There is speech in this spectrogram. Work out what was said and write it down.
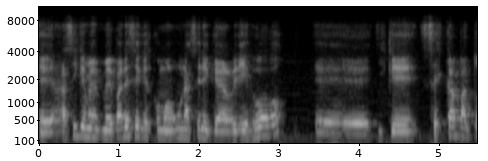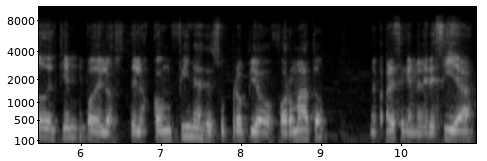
Eh, así que me, parece que es como una serie que arriesgó y que se escapa todo el tiempo de los, de los confines de su propio formato me parece que merecía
